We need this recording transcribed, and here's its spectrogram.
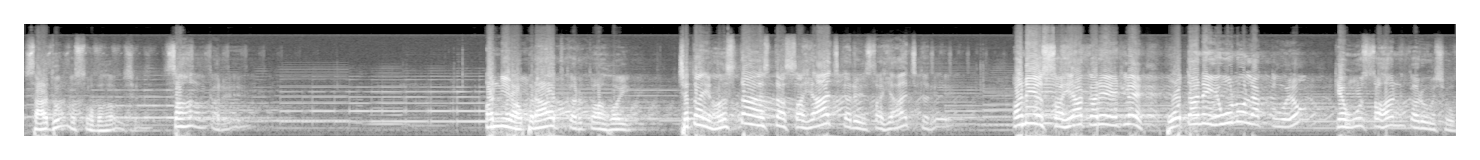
સાધુનો સ્વભાવ છે. સહન કરે. અન્ય અપરાધ કરતા હોય, છતાંય હસતા હસતા સહ્યા જ કરે સહ્યા જ કરે. અને એ સહ્યા કરે એટલે પોતાને એવું ન લાગતું હોય કે હું સહન કરું છું.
